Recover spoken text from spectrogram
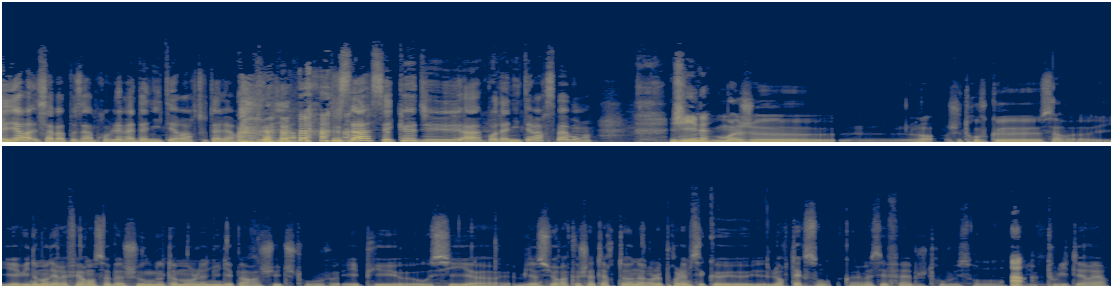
D'ailleurs, ça va poser un problème à Danny Terreur tout à l'heure. hein, hein. Tout ça, c'est que du. hein, pour Danny Terreur, c'est pas bon. hein. Gilles? Moi, je. Alors, je trouve que ça, il y a évidemment des références à Bachung, notamment la nuit des parachutes, je trouve, et puis euh, aussi, euh, bien sûr, à Feu Chatterton. Alors le problème, c'est que leurs textes sont quand même assez faibles, je trouve, ils sont Ah. tout littéraires.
